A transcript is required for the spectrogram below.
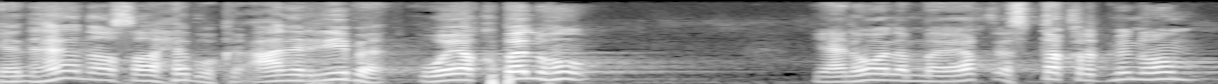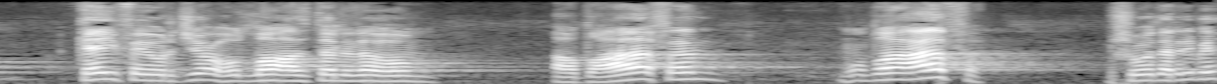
ينهانا صاحبك عن الربا ويقبله. يعني هو لما يستقرض منهم كيف يرجعه الله عز وجل لهم؟ أضعافا مضاعفة. مش هو ده الربا؟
